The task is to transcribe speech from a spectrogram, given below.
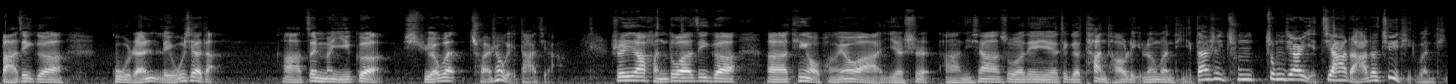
把这个古人留下的啊这么一个学问传授给大家。所以啊，很多这个呃听友朋友啊也是啊，你像说的这个探讨理论问题，但是从中间也夹杂着具体问题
